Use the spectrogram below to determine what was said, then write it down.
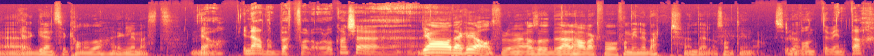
Eh, Grenser Canada, egentlig mest. Mm. Ja. I nærheten av Buffalo, da kanskje? Ja, det er ikke altfor langt. Altså, der har i hvert fall familie vært en del og sånne ting. da. Så du vant til vinter?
